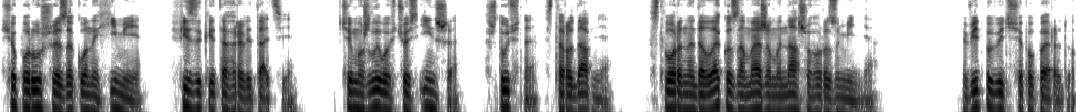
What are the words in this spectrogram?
що порушує закони хімії, фізики та гравітації, чи, можливо, щось інше, штучне, стародавнє, створене далеко за межами нашого розуміння? Відповідь ще попереду.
